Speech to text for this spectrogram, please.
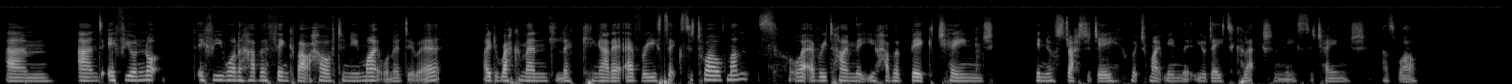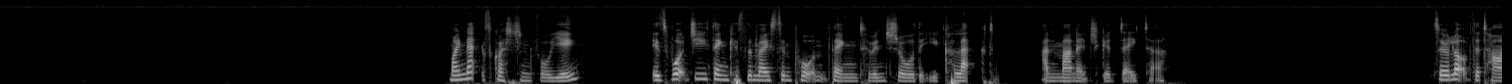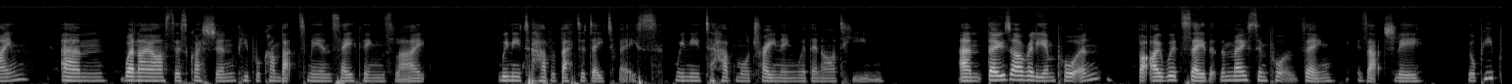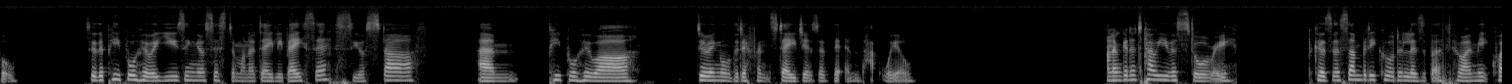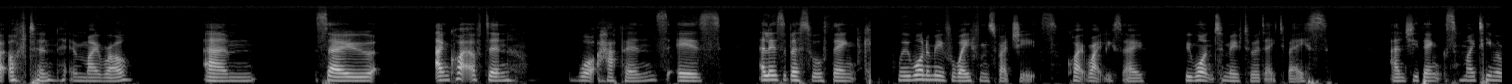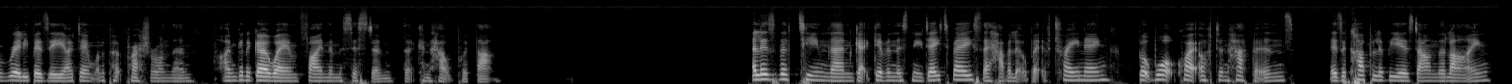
Um, and if you're not, if you want to have a think about how often you might want to do it, I'd recommend looking at it every six to 12 months or every time that you have a big change in your strategy, which might mean that your data collection needs to change as well. My next question for you is what do you think is the most important thing to ensure that you collect and manage good data? So, a lot of the time, um, when I ask this question, people come back to me and say things like, we need to have a better database. We need to have more training within our team. Um, those are really important, but I would say that the most important thing is actually your people. So, the people who are using your system on a daily basis, your staff, um, people who are doing all the different stages of the impact wheel. And I'm going to tell you a story because there's somebody called Elizabeth who I meet quite often in my role. Um, so, and quite often, what happens is Elizabeth will think, we want to move away from spreadsheets, quite rightly so. We want to move to a database. And she thinks, my team are really busy. I don't want to put pressure on them. I'm going to go away and find them a system that can help with that. Elizabeth's team then get given this new database, they have a little bit of training, but what quite often happens is a couple of years down the line,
